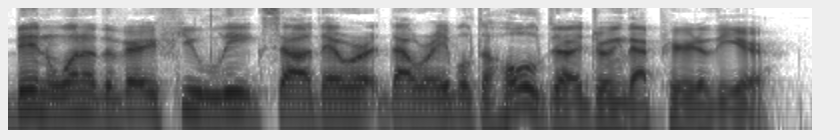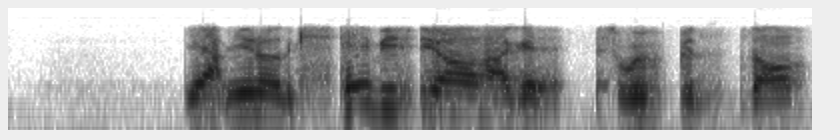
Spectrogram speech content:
been one of the very few leagues uh, that were that were able to hold uh, during that period of the year. Yeah, you know the KBO, I guess, with all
